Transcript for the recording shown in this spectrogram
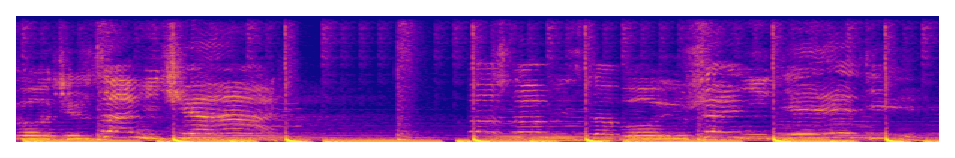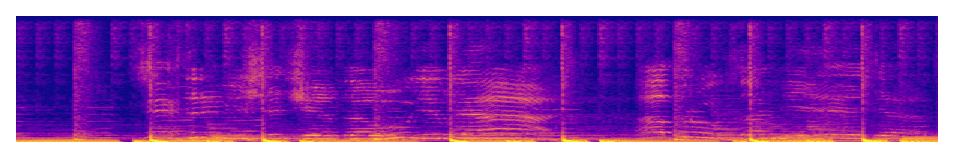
хочешь замечать То, что мы с тобой уже не дети? Всех стремишься чем-то удивлять А вдруг заметят.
